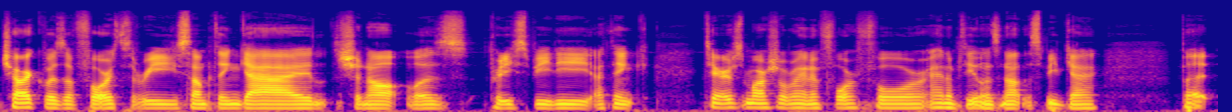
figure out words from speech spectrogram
Chark was a 4 3 something guy. Shenault was pretty speedy. I think Terrace Marshall ran a 4 4. Adam Thielen's not the speed guy. But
